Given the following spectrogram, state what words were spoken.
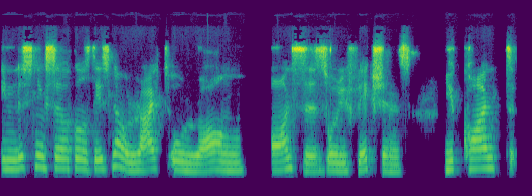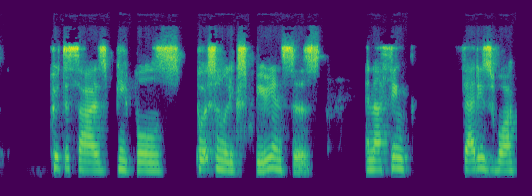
In listening circles, there's no right or wrong answers or reflections. You can't criticize people's personal experiences. And I think that is what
